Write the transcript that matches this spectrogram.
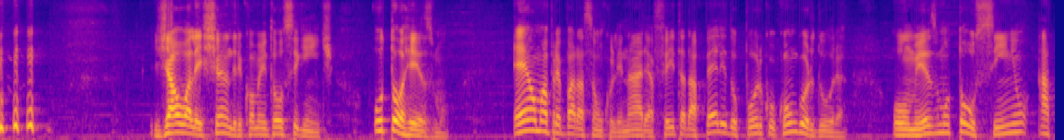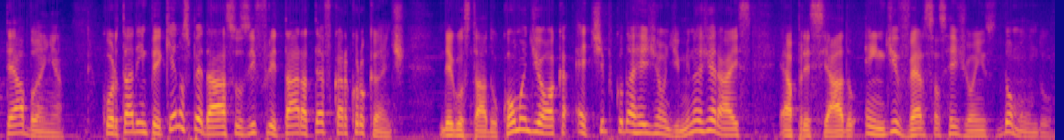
Já o Alexandre comentou o seguinte: o torresmo é uma preparação culinária feita da pele do porco com gordura, ou mesmo toucinho até a banha, cortado em pequenos pedaços e fritar até ficar crocante. Degustado com mandioca, é típico da região de Minas Gerais, é apreciado em diversas regiões do mundo.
